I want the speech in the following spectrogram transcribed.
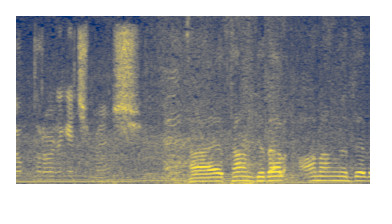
Doktor öyle geçmiş. Ha tam güzel ananı de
